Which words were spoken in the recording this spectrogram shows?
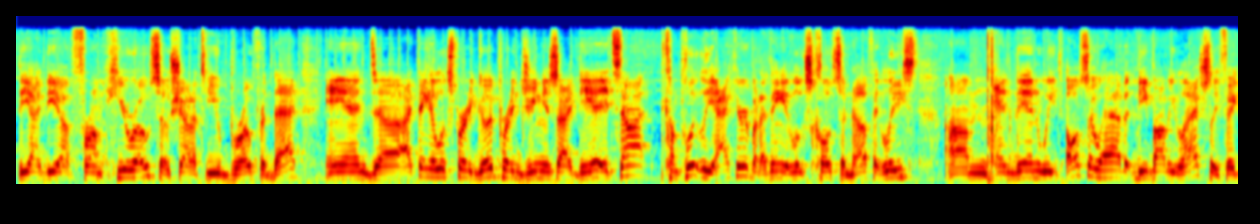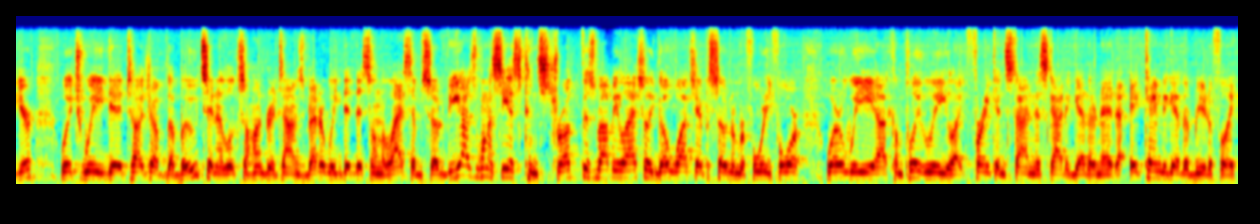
the idea from Hero, so shout out to you, bro, for that. And uh, I think it looks pretty good, pretty genius idea. It's not completely accurate, but I think it looks close enough at least. Um, and then we also have the Bobby Lashley figure, which we did touch up the boots, and it looks 100 times better. We did this on the last episode. If you guys want to see us construct this Bobby Lashley, go watch episode number 44, where we uh, completely like Frankenstein this guy together, and it, it came together beautifully.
